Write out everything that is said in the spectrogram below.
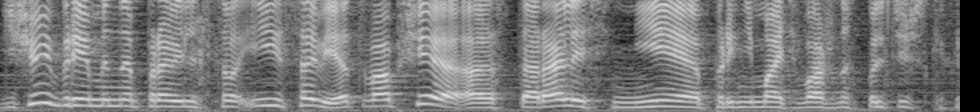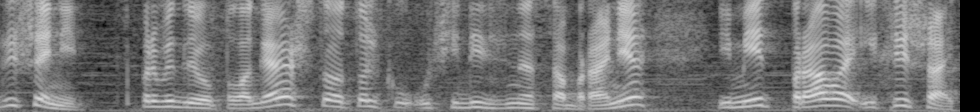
Еще и Временное правительство и Совет вообще э, старались не принимать важных политических решений, справедливо полагая, что только учредительное собрание имеет право их решать.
